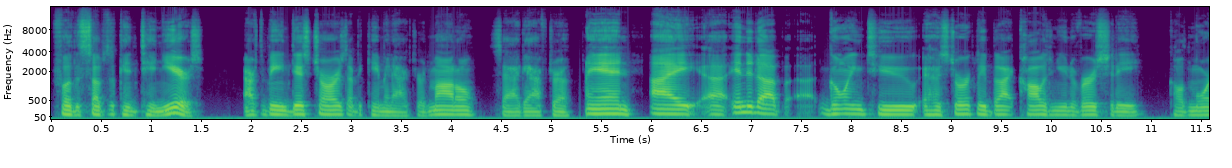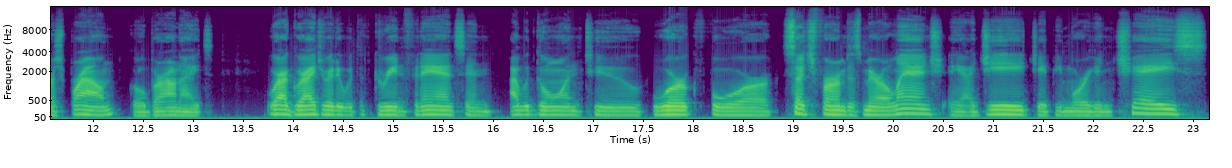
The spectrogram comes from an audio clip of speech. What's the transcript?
for the subsequent 10 years. After being discharged, I became an actor and model, SAG AFTRA, and I uh, ended up uh, going to a historically black college and university called Morris Brown, go Brownites, where I graduated with a degree in finance, and I would go on to work for such firms as Merrill Lynch, AIG, JP Morgan Chase.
